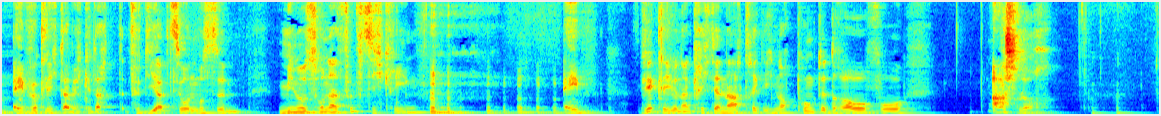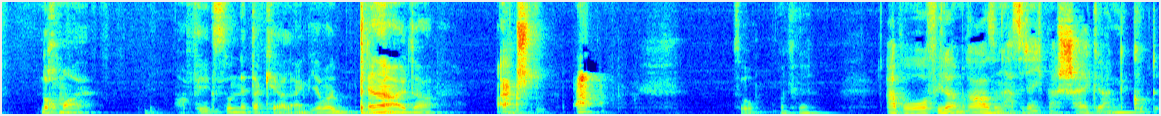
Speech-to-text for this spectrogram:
Ey, wirklich, da habe ich gedacht, für die Aktion musste minus 150 kriegen. Ey, wirklich. Und dann kriegt er nachträglich noch Punkte drauf, wo Arschloch. Nochmal. Ist so ein netter Kerl eigentlich, aber Penner, Alter. Ah. So. Okay. Apropos Fehler am Rasen, hast du dir eigentlich mal Schalke angeguckt?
